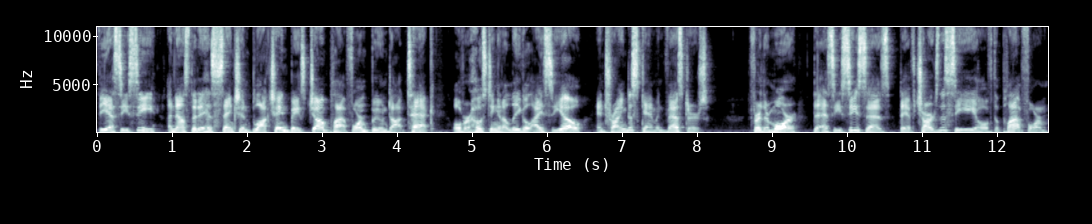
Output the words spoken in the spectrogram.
The SEC announced that it has sanctioned blockchain based job platform Boon.tech over hosting an illegal ICO and trying to scam investors. Furthermore, the SEC says they have charged the CEO of the platform,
